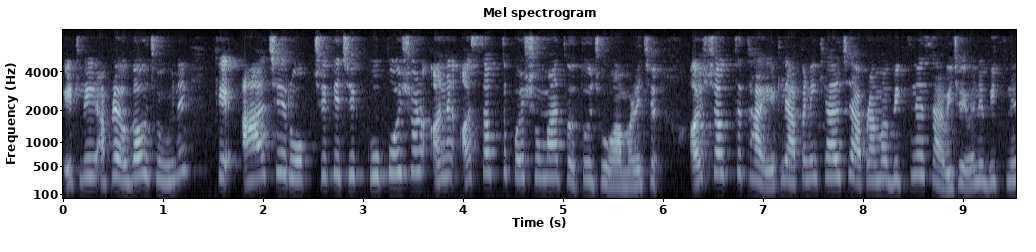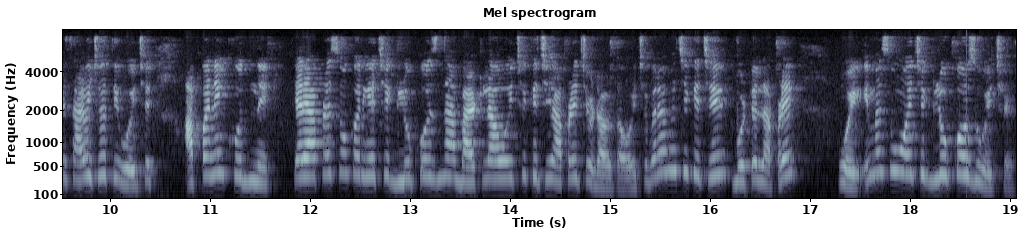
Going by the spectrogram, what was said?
એટલે આપણે અગાઉ જોયું ને કે આ જે રોગ છે કે જે કુપોષણ અને અશક્ત પશુમાં થતો જોવા મળે છે. અશક્ત થાય એટલે આપણને ખ્યાલ છે આપણામાં વીકનેસ આવી જાય અને વીકનેસ આવી જતી હોય છે. આપણને ખુદને ત્યારે આપણે શું કરીએ છીએ? ગ્લુકોઝના બાટલા હોય છે કે જે આપણે ચડાવતા હોય છે. બરાબર છે કે જે બોટલ આપણે હોય, એમાં શું હોય છે? ગ્લુકોઝ હોય છે.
